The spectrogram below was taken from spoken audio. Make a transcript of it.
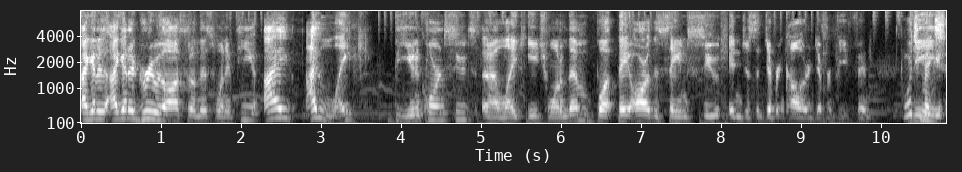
I gotta I gotta agree with Austin on this one. If he, I I like the unicorn suits and I like each one of them, but they are the same suit in just a different color and different V-fin. Which The- makes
